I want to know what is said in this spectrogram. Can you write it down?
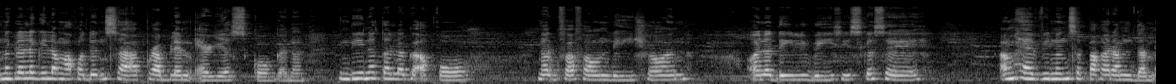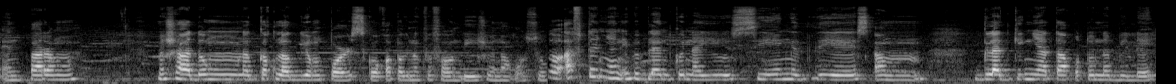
naglalagay lang ako dun sa problem areas ko, ganun. Hindi na talaga ako nagfa-foundation on a daily basis kasi ang heavy nun sa pakiramdam and parang masyadong nagka-clog yung pores ko kapag nagpa-foundation ako. So, so after nyan, i-blend ko na using this um, Glad King yata ko to nabili.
